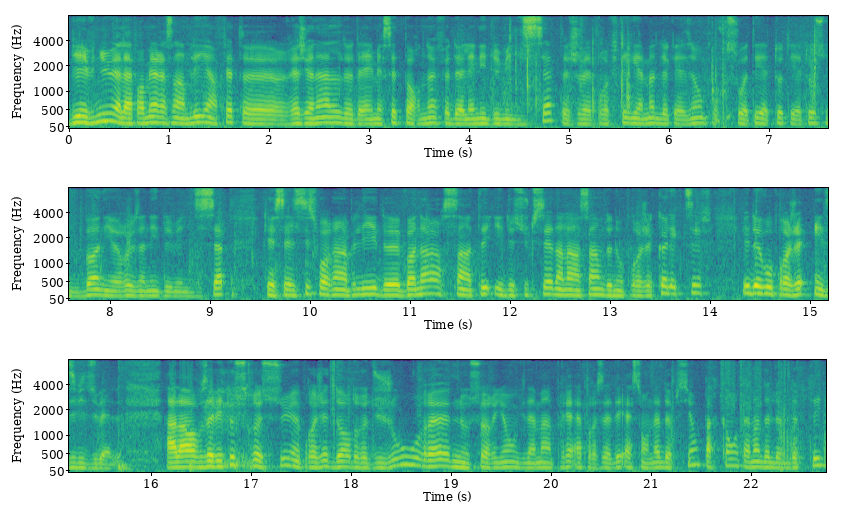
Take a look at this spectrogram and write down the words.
Bienvenue à la première assemblée en fait euh, régionale de la MRC de Portneuf de l'année 2017. Je vais profiter également de l'occasion pour vous souhaiter à toutes et à tous une bonne et heureuse année 2017, que celle-ci soit remplie de bonheur, santé et de succès dans l'ensemble de nos projets collectifs et de vos projets individuels. Alors, vous avez tous reçu un projet d'ordre du jour. Nous serions évidemment prêts à procéder à son adoption. Par contre, avant de l'adopter,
